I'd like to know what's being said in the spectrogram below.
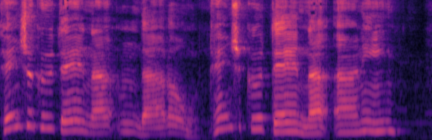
転職ってなんだろう？転職ってなに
